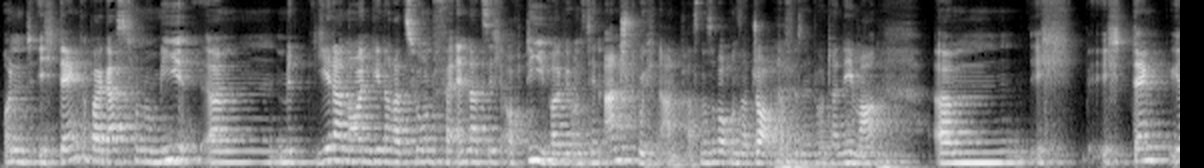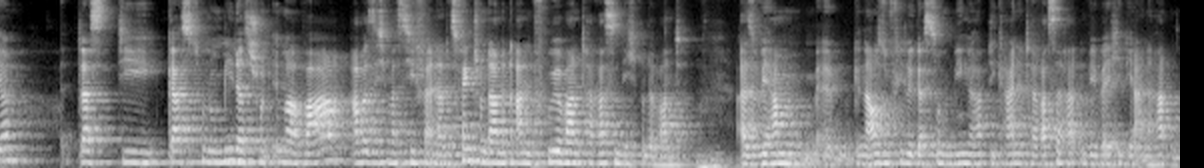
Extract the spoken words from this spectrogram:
Und ich denke, bei Gastronomie ähm, mit jeder neuen Generation verändert sich auch die, weil wir uns den Ansprüchen anpassen. Das ist aber auch unser Job, dafür sind wir Unternehmer. Mhm. Ähm, ich ich denke, ja, dass die Gastronomie das schon immer war, aber sich massiv verändert. Das fängt schon damit an. Früher waren Terrassen nicht relevant. Mhm. Also wir haben äh, genauso viele Gastronomien gehabt, die keine Terrasse hatten, wie welche, die eine hatten.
